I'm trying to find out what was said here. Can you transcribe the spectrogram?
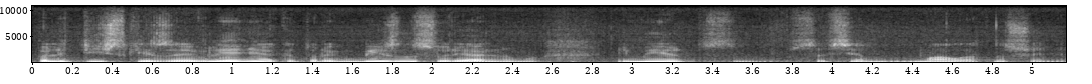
политические заявления, которые к бизнесу реальному имеют совсем мало отношения.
